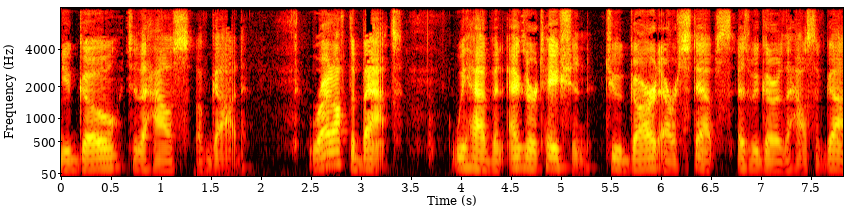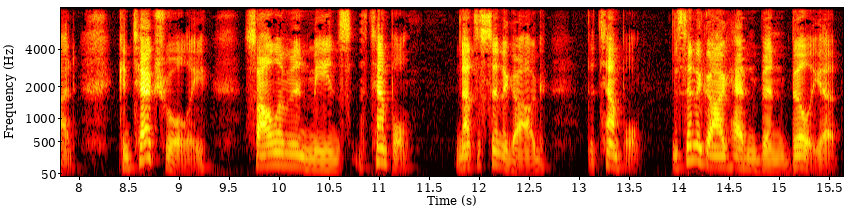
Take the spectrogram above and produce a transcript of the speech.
you go to the house of God. Right off the bat, we have an exhortation to guard our steps as we go to the house of God. Contextually, Solomon means the temple, not the synagogue, the temple. The synagogue hadn't been built yet.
